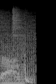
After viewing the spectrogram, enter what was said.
шаг.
